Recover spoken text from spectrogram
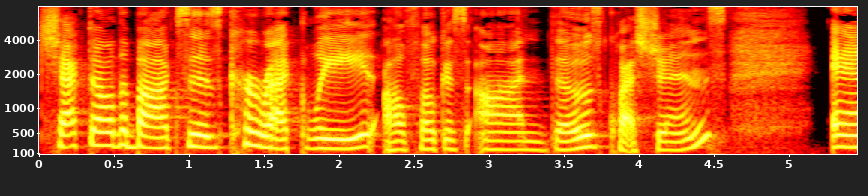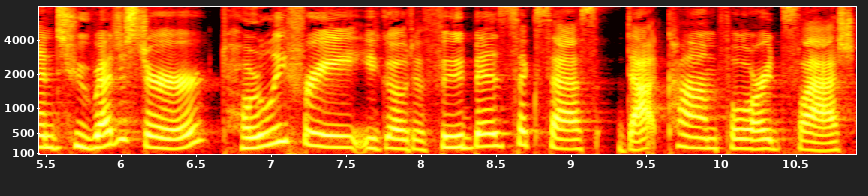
checked all the boxes correctly, I'll focus on those questions. And to register totally free, you go to foodbizsuccess.com forward slash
